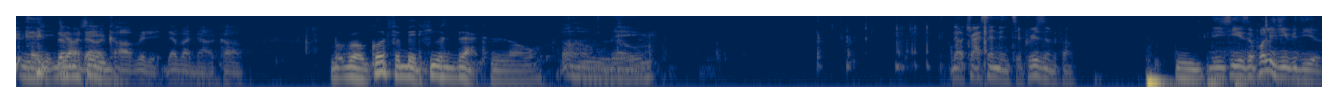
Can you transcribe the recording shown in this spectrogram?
you know Them what I'm man that are saying? calm, innit? Them man that are calm. But bro, God forbid he was black, lol. Oh no. Now try sending him to prison, fam. Hmm. Did you see his apology video?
